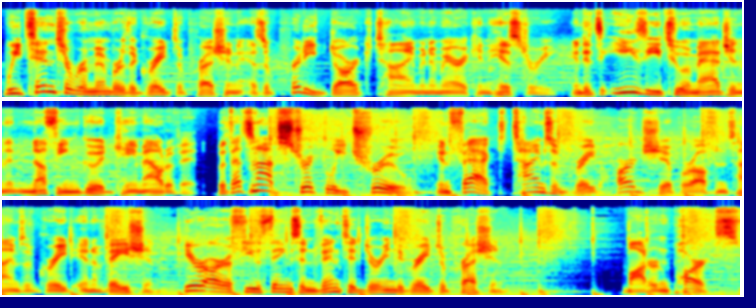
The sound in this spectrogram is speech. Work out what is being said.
We tend to remember the Great Depression as a pretty dark time in American history, and it's easy to imagine that nothing good came out of it. But that's not strictly true. In fact, times of great hardship are often times of great innovation. Here are a few things invented during the Great Depression modern parks.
